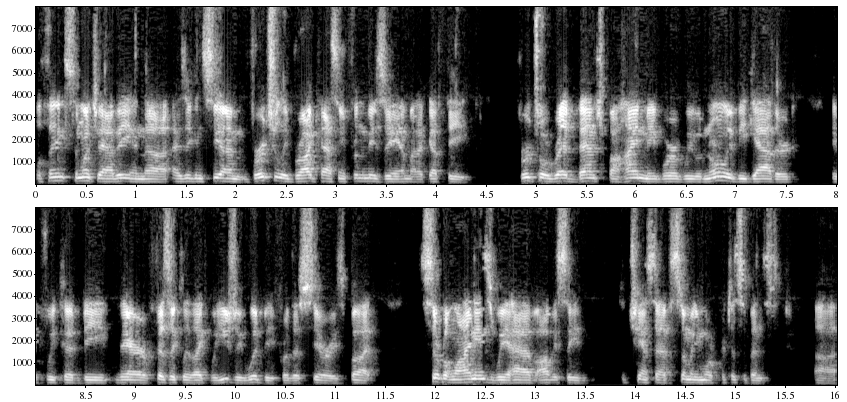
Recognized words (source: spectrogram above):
Well, thanks so much, Abby. And uh, as you can see, I'm virtually broadcasting from the museum. I've got the virtual red bench behind me where we would normally be gathered if we could be there physically like we usually would be for this series. But silver linings, we have obviously the chance to have so many more participants uh,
